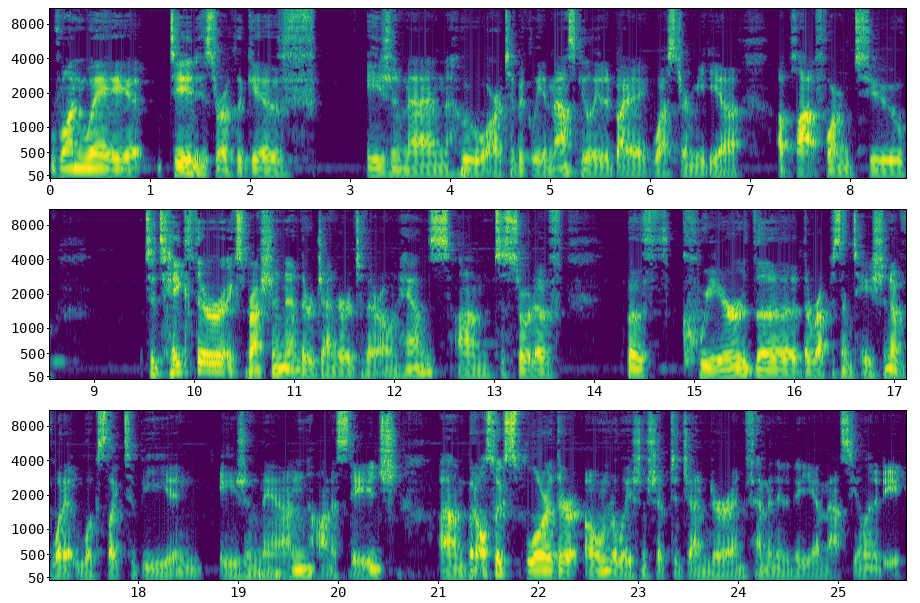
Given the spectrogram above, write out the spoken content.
Runway did historically give Asian men who are typically emasculated by Western media a platform to to take their expression and their gender into their own hands, um, to sort of both queer the the representation of what it looks like to be an Asian man on a stage, um, but also explore their own relationship to gender and femininity and masculinity.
